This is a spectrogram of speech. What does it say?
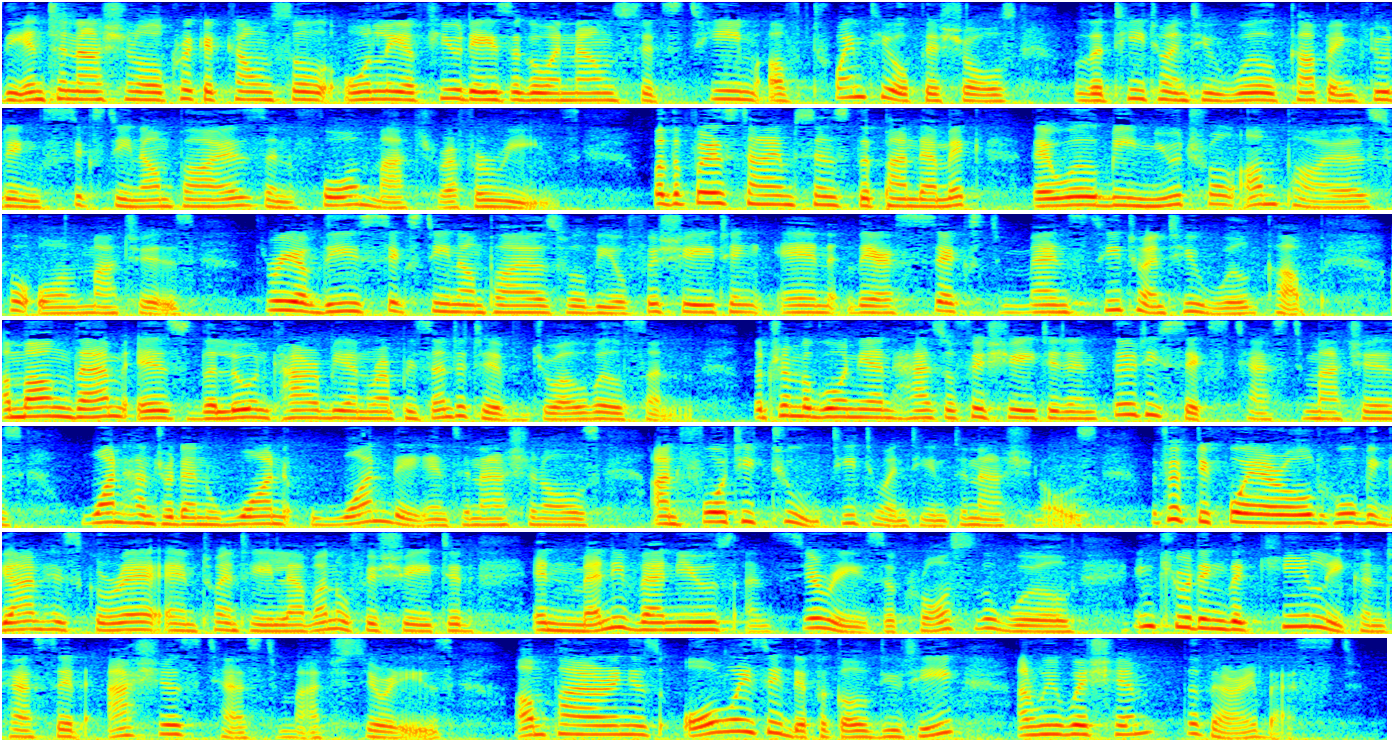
The International Cricket Council only a few days ago announced its team of 20 officials for the T20 World Cup, including 16 umpires and four match referees. For the first time since the pandemic, there will be neutral umpires for all matches. Three of these 16 umpires will be officiating in their sixth Men's T20 World Cup. Among them is the lone Caribbean representative, Joel Wilson. The Trinbagonian has officiated in 36 test matches, 101 one-day internationals and 42 T20 internationals. The 54-year-old who began his career in 2011 officiated in many venues and series across the world, including the keenly contested Ashes Test Match Series. Umpiring is always a difficult duty and we wish him the very best.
